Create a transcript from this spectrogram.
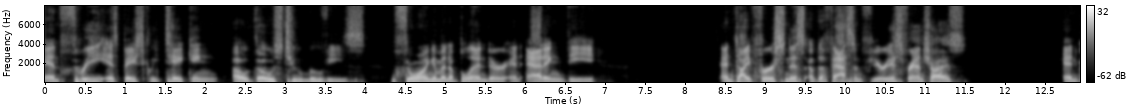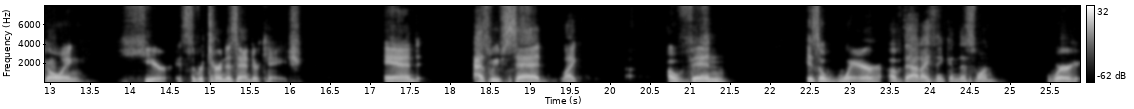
And three is basically taking, oh, those two movies, throwing them in a blender and adding the and diverseness of the Fast and Furious franchise and going here. It's the return to Xander Cage. And as we've said, like, uh, oh, Vin is aware of that, I think, in this one, where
